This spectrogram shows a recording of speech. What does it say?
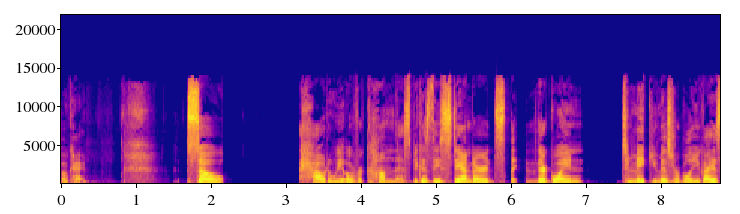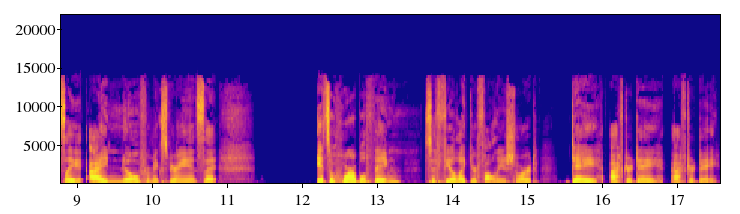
Okay. So, how do we overcome this? Because these standards, they're going to make you miserable. You guys, like, I know from experience that it's a horrible thing to feel like you're falling short day after day after day.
